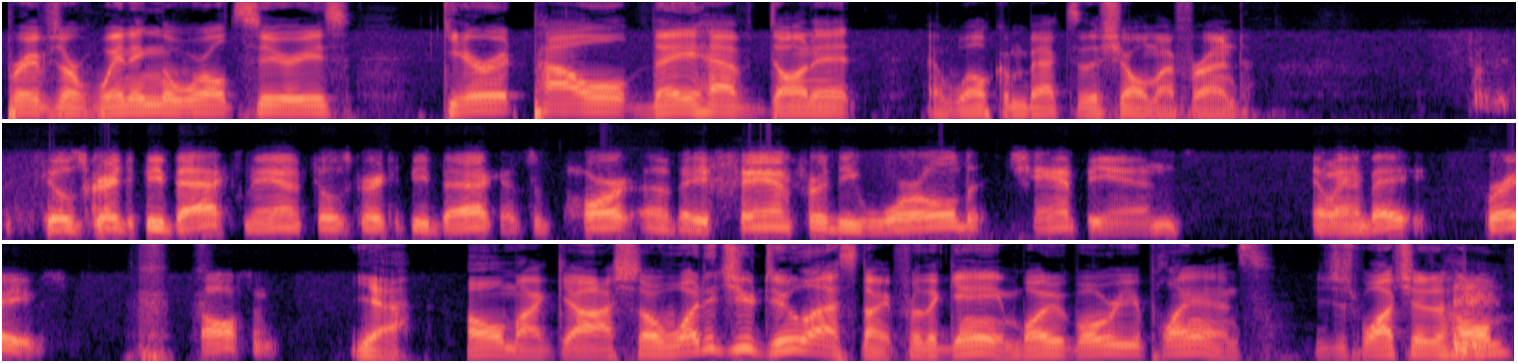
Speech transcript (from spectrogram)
Braves are winning the World Series. Garrett Powell, they have done it. And welcome back to the show, my friend. Feels great to be back, man. Feels great to be back as a part of a fan for the world champions, Atlanta Bay Braves. It's awesome. yeah. Oh my gosh. So, what did you do last night for the game? What What were your plans? You just watch it at home?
